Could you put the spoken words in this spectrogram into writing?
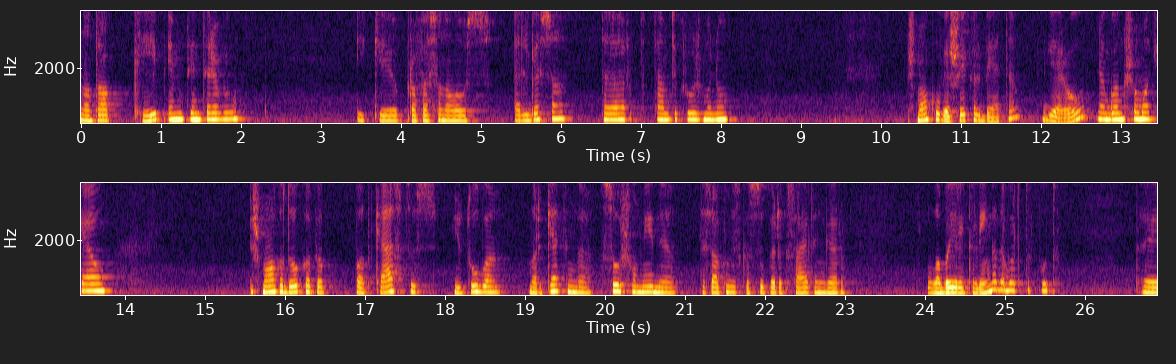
nuo to, kaip imti interviu, iki profesionalaus elgesio tarp tam tikrų žmonių. Išmokau viešai kalbėti geriau negu anksčiau mokėjau. Išmokau daug apie podcastus, YouTube, marketingą, social media. Tiesiog viskas super exciting ir labai reikalinga dabar turbūt. Tai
